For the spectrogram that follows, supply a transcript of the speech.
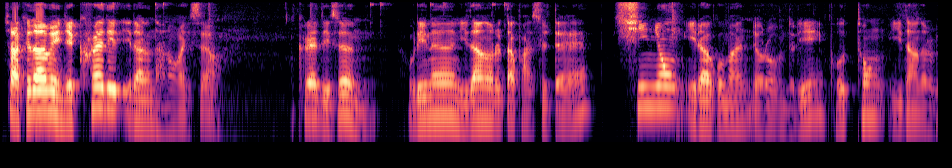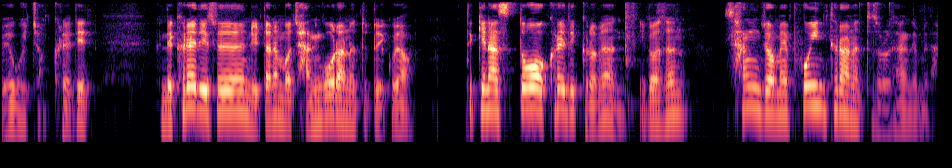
자, 그 다음에 이제 크레딧이라는 단어가 있어요. 크레딧은 우리는 이 단어를 딱 봤을 때 신용이라고만 여러분들이 보통 이 단어를 외우고 있죠. 크레딧. 근데 크레딧은 일단은 뭐 잔고라는 뜻도 있고요. 특히나 스토어 크레딧 그러면 이것은 상점의 포인트라는 뜻으로 사용됩니다.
